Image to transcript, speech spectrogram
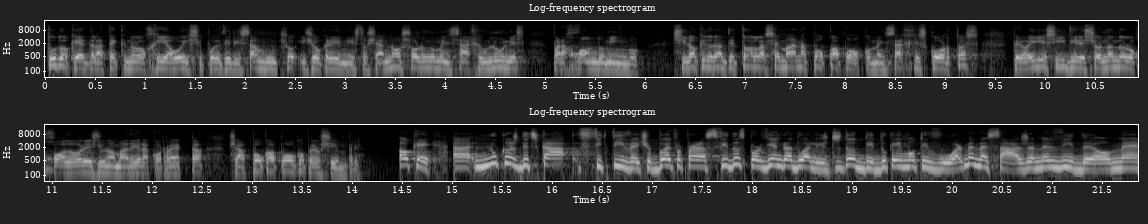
todo que es de la tecnología hoy se puede utilizar mucho y yo creo en esto. O sea, no solo un mensaje un lunes para jugar un domingo, sino que durante toda la semana, poco a poco, mensajes cortos, pero ahí sí direccionando a los jugadores de una manera correcta, o sea, poco a poco, pero siempre. Ok, nuk është diçka fiktive që bëhet përpara sfidës, por vjen gradualisht, çdo ditë duke i motivuar me mesazhe, me video, me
